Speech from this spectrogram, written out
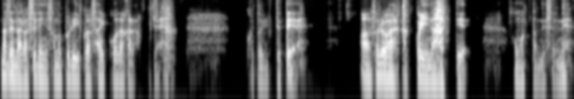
なぜならすでにそのプルリクは最高だから、みたいな ことを言ってて、ああ、それはかっこいいなって思ったんですよね。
